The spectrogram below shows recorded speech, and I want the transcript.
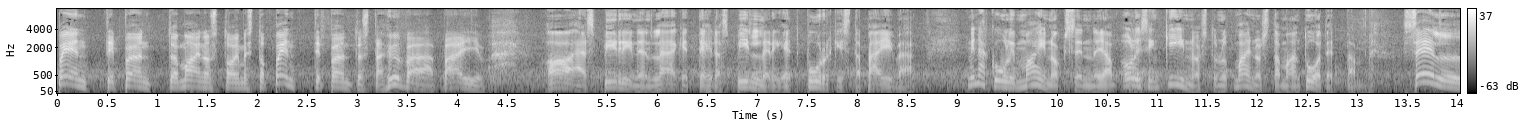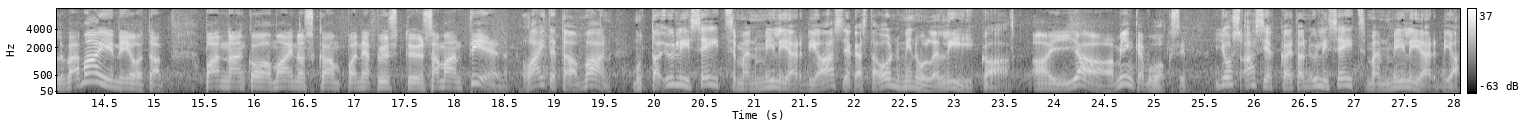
Pentti Pönttö, mainostoimisto Pentti Pöntöstä, hyvää päivää. AS Pirinen lääketehdas Pilleri et Purkista päivää. Minä kuulin mainoksenne ja olisin kiinnostunut mainostamaan tuotettamme. Selvä mainiota. Pannaanko mainoskampanja pystyyn saman tien? Laitetaan vaan, mutta yli 7 miljardia asiakasta on minulle liikaa. Ai jaa, minkä vuoksi? Jos asiakkaita on yli 7 miljardia,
